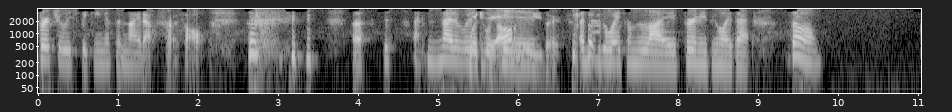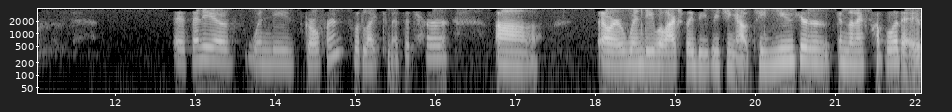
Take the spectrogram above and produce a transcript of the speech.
virtually speaking, it's a night out for us all. uh, just a night away which from we kids all need. or a night away from life or anything like that. So, if any of Wendy's girlfriends would like to message her, uh, or Wendy will actually be reaching out to you here in the next couple of days.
